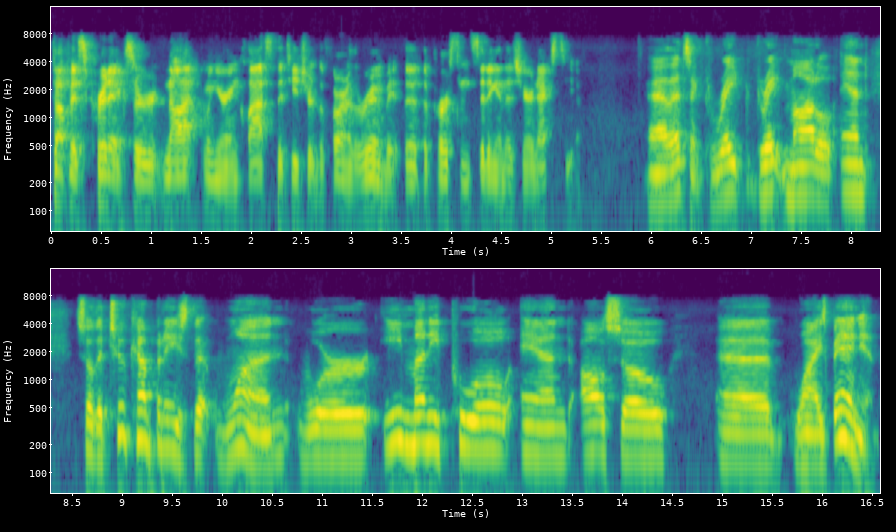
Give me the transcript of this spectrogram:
toughest critics are not when you're in class the teacher at the front of the room, but the, the person sitting in the chair next to you. Uh, that's a great, great model. And so the two companies that won were eMoneyPool and also uh, Wise Banyan,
